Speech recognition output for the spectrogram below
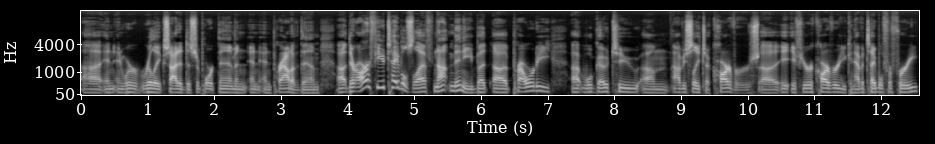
uh, and and we're really excited to support them and and, and proud of them. Uh, there are a few tables left, not many, but uh, priority uh, will go to um, obviously to carvers. Uh, if you're a carver, you can have a table for free,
